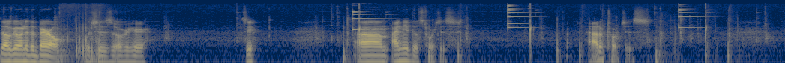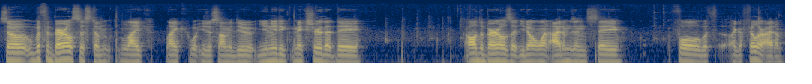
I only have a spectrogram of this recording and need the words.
they'll go into the barrel, which is over here. See? Um, I need those torches. Out of torches. So with the barrel system, like like what you just saw me do, you need to make sure that they all the barrels that you don't want items in stay full with like a filler item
